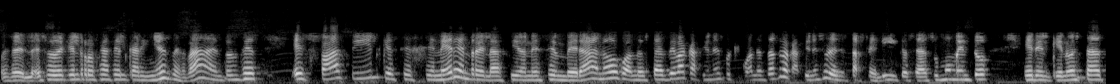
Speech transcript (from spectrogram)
pues eso de que el roce hace el cariño es verdad. Entonces es fácil que se generen relaciones en verano cuando estás de vacaciones, porque cuando estás de vacaciones sueles estar feliz, o sea, es un momento en el que no estás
